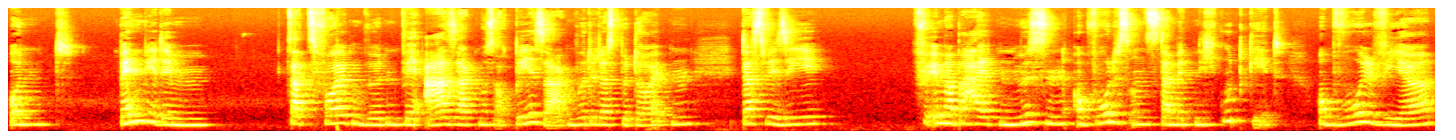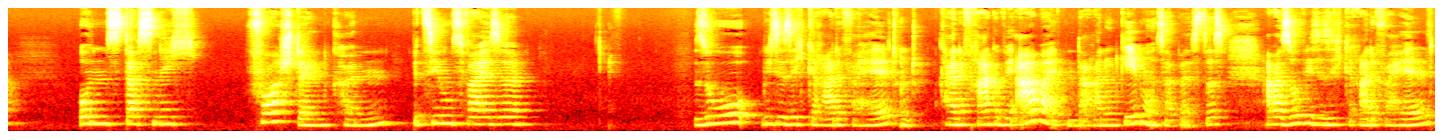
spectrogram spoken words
Und wenn wir dem Satz folgen würden, wer A sagt, muss auch B sagen, würde das bedeuten, dass wir sie für immer behalten müssen, obwohl es uns damit nicht gut geht, obwohl wir uns das nicht vorstellen können, beziehungsweise so, wie sie sich gerade verhält. Und keine Frage, wir arbeiten daran und geben unser Bestes, aber so, wie sie sich gerade verhält,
